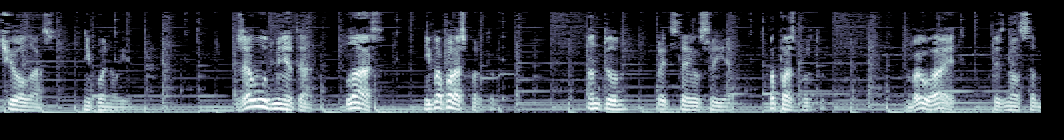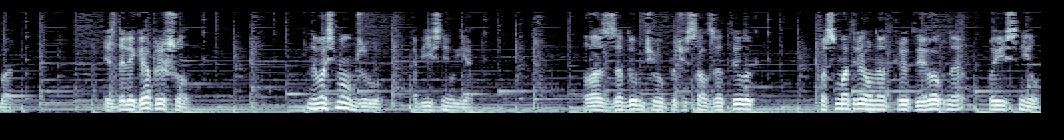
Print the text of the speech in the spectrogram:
Чего Лас? Не понял я. Зовут меня так. Лас. Не по паспорту. Антон, представился я. По паспорту. Бывает, признался Бар. Издалека пришел. На восьмом живу, объяснил я. Лас задумчиво почесал затылок, посмотрел на открытые окна, пояснил.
